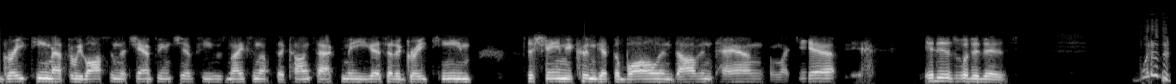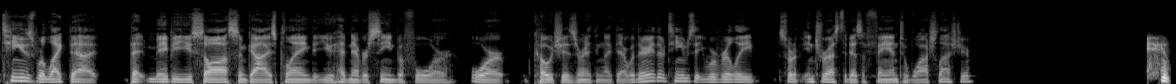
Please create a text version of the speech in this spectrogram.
great team after we lost in the championship. He was nice enough to contact me. You guys had a great team. It's a shame you couldn't get the ball in Davin hands. I'm like, yeah, it is what it is. What other teams were like that? That maybe you saw some guys playing that you had never seen before, or coaches or anything like that. Were there any other teams that you were really sort of interested as a fan to watch last year?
